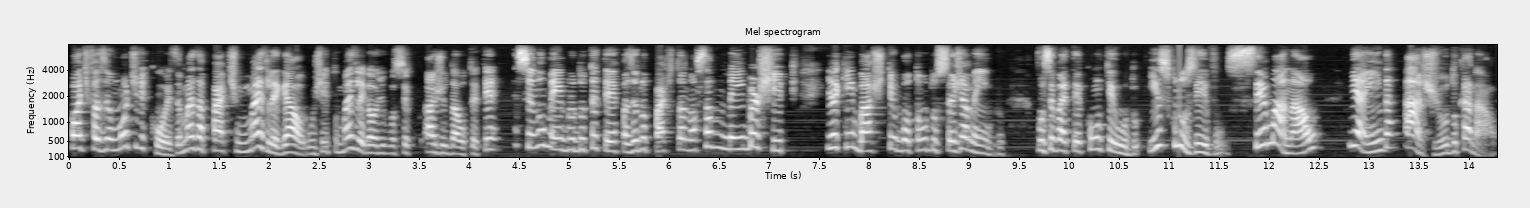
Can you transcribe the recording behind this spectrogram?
pode fazer um monte de coisa, mas a parte mais legal, o jeito mais legal de você ajudar o TT é sendo membro do TT, fazendo parte da nossa membership. E aqui embaixo tem o botão do Seja Membro. Você vai ter conteúdo exclusivo semanal e ainda ajuda o canal.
